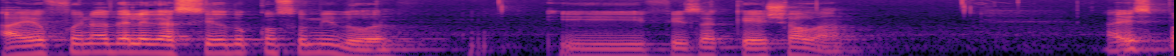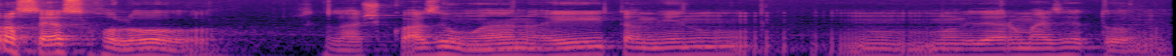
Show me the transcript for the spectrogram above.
Aí eu fui na delegacia do consumidor e fiz a queixa lá. Aí esse processo rolou, acho quase um ano aí também não, não, não me deram mais retorno.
